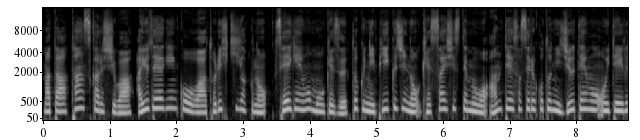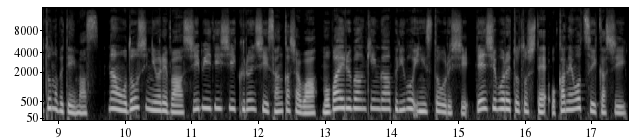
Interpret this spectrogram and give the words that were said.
また、タンスカル氏は、アユタヤ銀行は取引額の制限を設けず、特にピーク時の決済システムを安定させることに重点を置いていると述べています。なお、同氏によれば CBDC クルンシー参加者はモバイルバンキングアプリをインストールし、電子ウォレットとしてお金を追加し、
